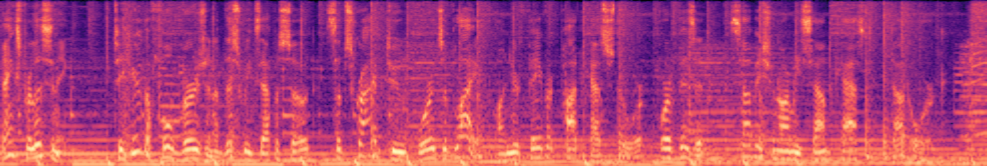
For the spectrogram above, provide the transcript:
Thanks for listening. To hear the full version of this week's episode, subscribe to Words of Life on your favorite podcast store or visit SalvationArmySoundcast.org.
